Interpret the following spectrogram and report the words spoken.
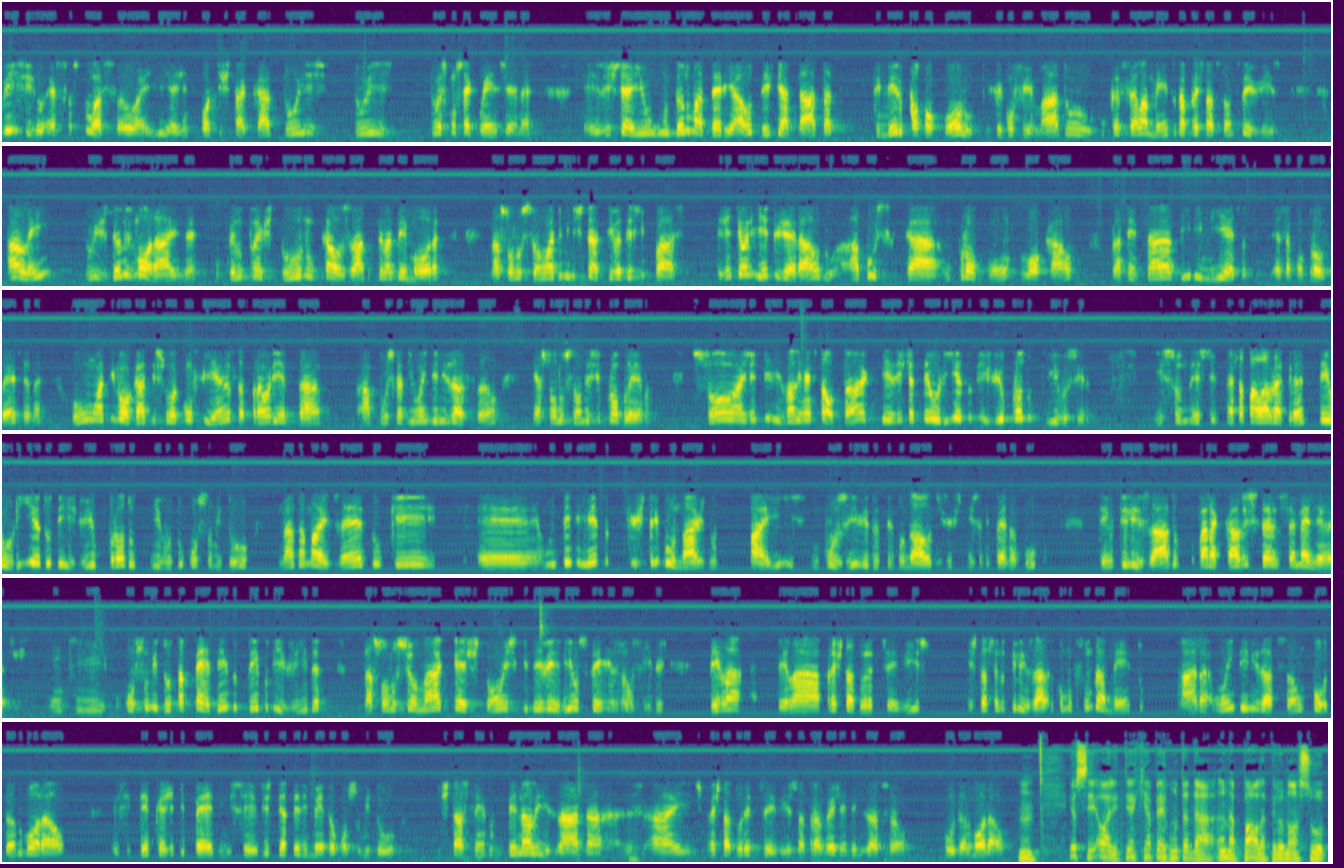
Bem, Ciro, essa situação aí, a gente pode destacar dois, dois, duas consequências, né? Existe aí um, um dano material, desde a data, primeiro protocolo, que foi confirmado o cancelamento da prestação de serviço, além dos danos morais, né? Pelo transtorno causado pela demora na solução administrativa desse impasse. A gente orienta o Geraldo a buscar o PROCON local para tentar dirimir essa, essa controvérsia, né? Ou um advogado de sua confiança para orientar a busca de uma indenização e a solução desse problema. Só a gente vale ressaltar que existe a teoria do desvio produtivo, Ciro isso, essa palavra grande, teoria do desvio produtivo do consumidor, nada mais é do que é, um entendimento que os tribunais do país, inclusive do Tribunal de Justiça de Pernambuco, têm utilizado para casos semelhantes, em que o consumidor está perdendo tempo de vida para solucionar questões que deveriam ser resolvidas pela pela prestadora de serviço está sendo utilizado como fundamento para uma indenização por dano moral. Esse tempo que a gente perde em serviço de atendimento ao consumidor está sendo penalizada as prestadoras de serviço através da indenização por dano moral. Hum, eu sei, olha, tem aqui a pergunta da Ana Paula pelo nosso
